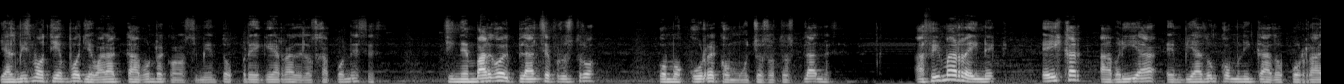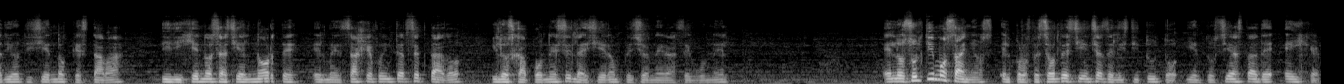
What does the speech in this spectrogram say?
y al mismo tiempo llevar a cabo un reconocimiento preguerra de los japoneses. Sin embargo, el plan se frustró, como ocurre con muchos otros planes. Afirma Reineck, Earhart habría enviado un comunicado por radio diciendo que estaba dirigiéndose hacia el norte. El mensaje fue interceptado y los japoneses la hicieron prisionera según él. En los últimos años, el profesor de ciencias del instituto y entusiasta de Eicher,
